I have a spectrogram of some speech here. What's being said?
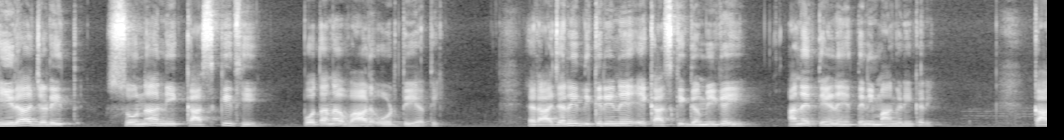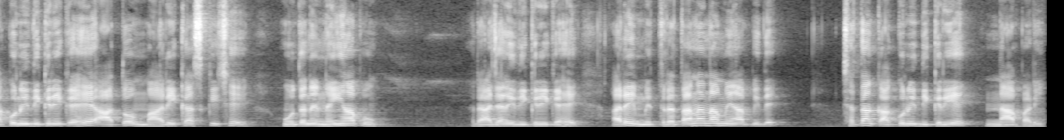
હીરા જડિત સોનાની કાસ્કીથી પોતાના વાળ ઓળતી હતી. રાજાની દીકરીને એ કાસ્કી ગમી ગઈ અને તેણે તેની માંગણી કરી. કાકુની દીકરી કહે, આ તો મારી કાસ્કી છે, હું તને નહીં આપું. રાજાની દીકરી કહે, અરે મિત્રતાના નામે આપી દે. છતાં કાકુની દીકરીએ ના પાડી.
